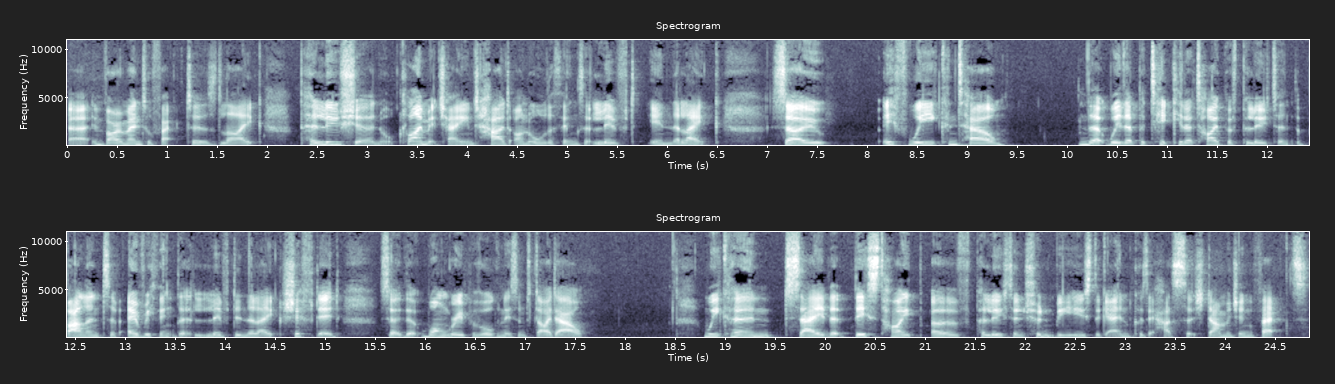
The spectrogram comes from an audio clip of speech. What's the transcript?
uh, environmental factors like pollution or climate change had on all the things that lived in the lake. So if we can tell that with a particular type of pollutant, the balance of everything that lived in the lake shifted so that one group of organisms died out. We can say that this type of pollutant shouldn't be used again because it has such damaging effects.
